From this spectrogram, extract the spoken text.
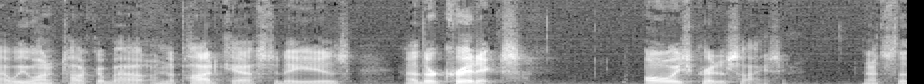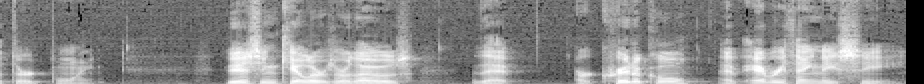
uh, we want to talk about on the podcast today is uh, they're critics, always criticizing. That's the third point. Vision killers are those that are critical of everything they see.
